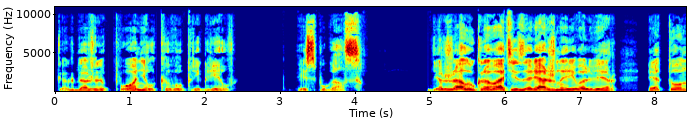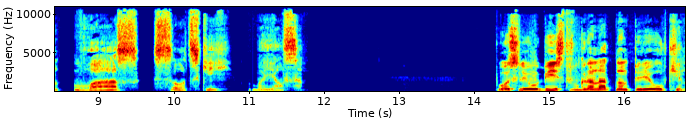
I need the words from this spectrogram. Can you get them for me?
Когда же понял, кого пригрел, испугался. Держал у кровати заряженный револьвер. Это он вас, Соцкий, боялся. После убийств в Гранатном переулке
